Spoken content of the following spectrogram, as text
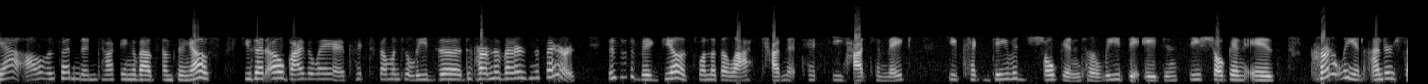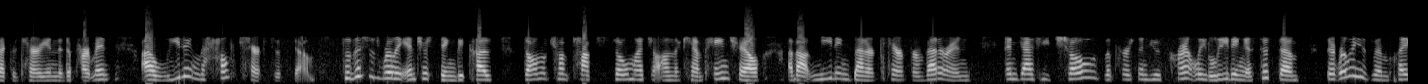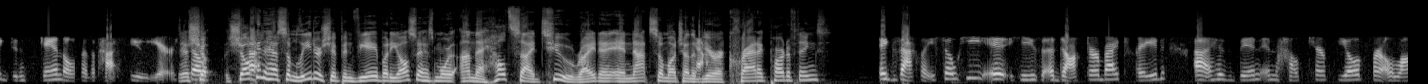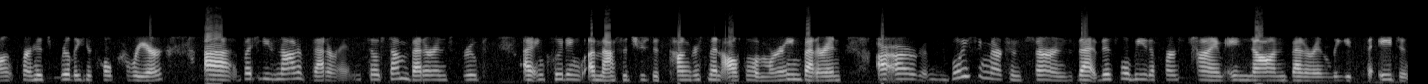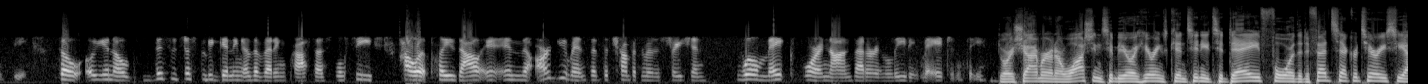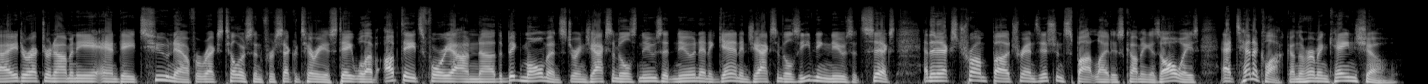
Yeah, all of a sudden, and talking about something else, he said, "Oh, by the way, I picked someone to lead the Department of Veterans Affairs." this is a big deal. It's one of the last cabinet picks he had to make. He picked David Shulkin to lead the agency. Shulkin is currently an undersecretary in the department, uh, leading the healthcare system. So this is really interesting because Donald Trump talked so much on the campaign trail about needing better care for veterans, and yet he chose the person who's currently leading a system that really has been plagued in scandal for the past few years. Yeah, so, Shulkin uh, has some leadership in VA, but he also has more on the health side too, right? And, and not so much on the yeah. bureaucratic part of things. Exactly. So he he's a doctor by trade. Uh, has been in the healthcare field for a long for his really his whole career, uh, but he's not a veteran. So some veterans groups uh, including a Massachusetts congressman, also a Marine veteran, are, are voicing their concerns that this will be the first time a non veteran leads the agency. So, uh, you know, this is just the beginning of the vetting process. We'll see how it plays out in, the argument that the Trump administration will make for a non-veteran leading the agency. Dori Scheimer and our Washington Bureau hearings continue today for the Defense Secretary, CIA Director nominee, and day two now for Rex Tillerson for Secretary of State. We'll have updates for you on uh, the big moments during Jacksonville's news at noon and again in Jacksonville's evening news at 6. And the next Trump uh, transition spotlight is coming, as always, at 10 o'clock on The Herman Cain Show.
